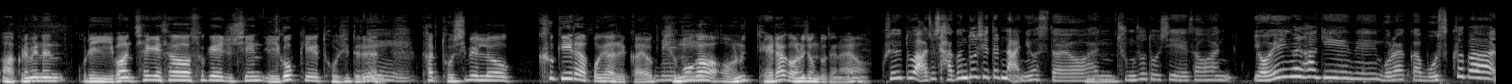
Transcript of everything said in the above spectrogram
아 그러면은 우리 이번 책에서 소개해 주신 일곱 개의 도시들은 네. 각 도시별로 크기라고 해야 될까요? 네, 규모가 어느 대략 어느 정도 되나요? 그래도 아주 작은 도시들은 아니었어요. 한 중소 도시에서 한 여행을 하기에는 뭐랄까 모스크바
